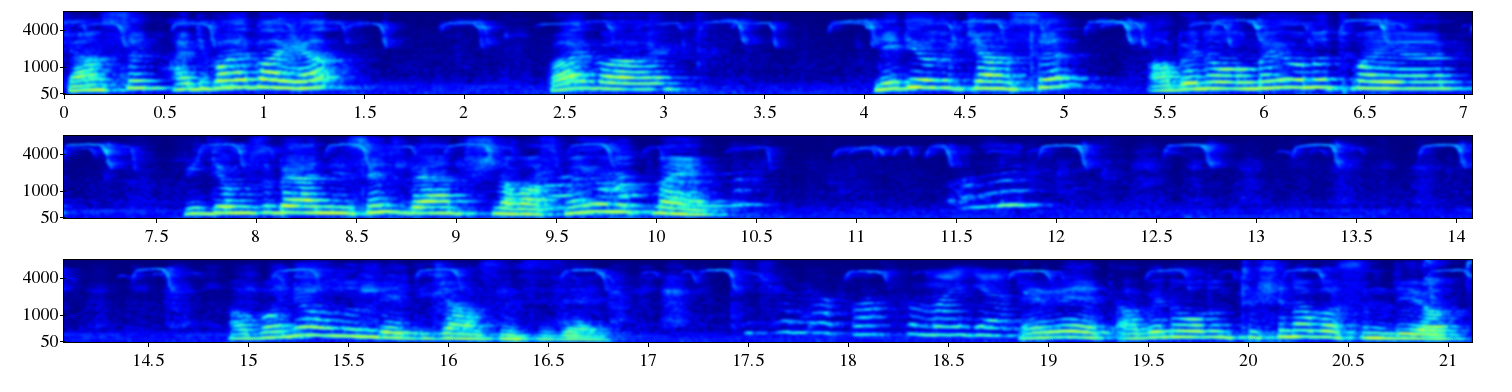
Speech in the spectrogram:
Cansın hadi bay bay yap. Bay bay. Ne diyorduk Cansın? Abone olmayı unutmayın. Videomuzu beğendiyseniz beğen tuşuna basmayı unutmayın. Abone olun dedi Cansın size. Tuşuna basmayın. Evet abone olun tuşuna basın diyor.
